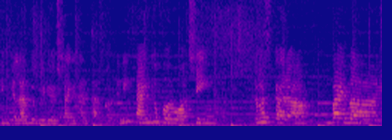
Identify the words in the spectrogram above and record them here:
ನಿಮ್ಗೆಲ್ಲರಿಗೂ ವಿಡಿಯೋ ಇಷ್ಟ ಆಗಿದೆ ಅಂತ ಅನ್ಕೋತೀನಿ. ಥ್ಯಾಂಕ್ ಯು ಫಾರ್ ವಾಚಿಂಗ್ ನಮಸ್ಕಾರ. ಬಾಯ್ ಬಾಯ್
